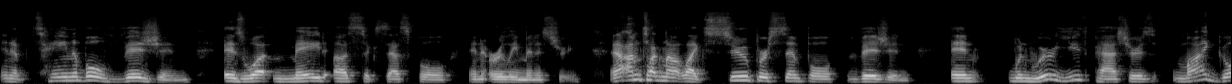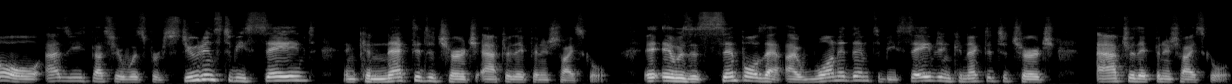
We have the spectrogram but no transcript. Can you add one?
and obtainable vision is what made us successful in early ministry. And I'm talking about like super simple vision. And when we're youth pastors, my goal as a youth pastor was for students to be saved and connected to church after they finished high school. It, it was as simple as that. I wanted them to be saved and connected to church after they finished high school.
